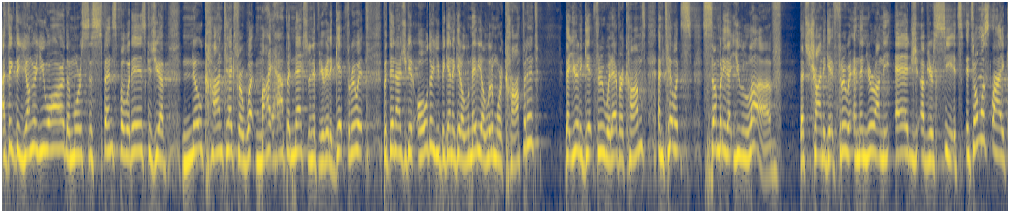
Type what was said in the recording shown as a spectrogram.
I think the younger you are, the more suspenseful it is because you have no context for what might happen next and if you're going to get through it. But then as you get older, you begin to get a, maybe a little more confident that you're going to get through whatever comes until it's somebody that you love that's trying to get through it. And then you're on the edge of your seat. It's, it's almost like,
